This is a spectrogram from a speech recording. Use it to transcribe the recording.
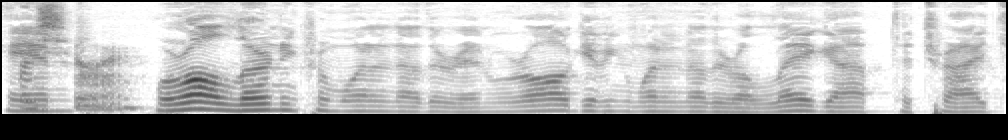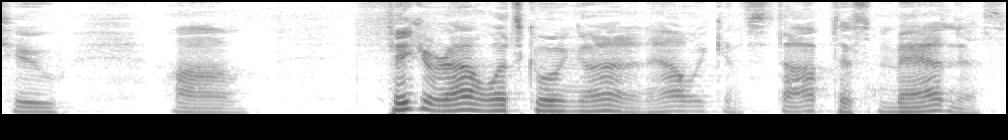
For And sure. we're all learning from one another and we're all giving one another a leg up to try to um, figure out what's going on and how we can stop this madness.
